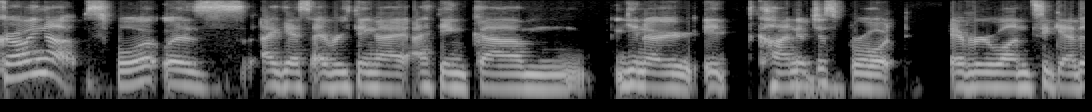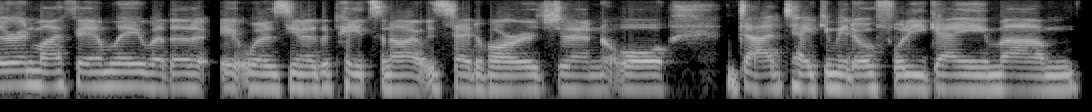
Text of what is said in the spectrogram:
growing up, sport was, I guess, everything. I, I think, um, you know, it kind of just brought everyone together in my family, whether it was, you know, the pizza night with State of Origin or dad taking me to a footy game. Um,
